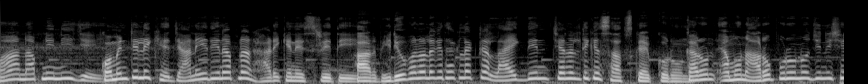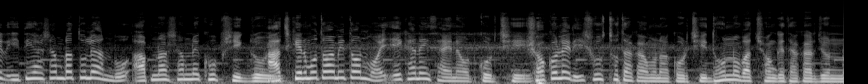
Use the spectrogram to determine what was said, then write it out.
মা না আপনি নিজে? কমেন্টে লিখে জানিয়ে দিন আপনার হারিকেনের স্মৃতি। আর ভিডিও ভালো লেগে থাকলে একটা লাইক দিন চ্যানেলটিকে সাবস্ক্রাইব করুন। কারণ এমন আরও পুরনো জিনিসের ইতিহাস আমরা তুলে আনব আপনার সামনে খুব শীঘ্রই। আজকের মতো আমি তন্ময় এখানেই সাইন আউট করছি। সকলেরই সুস্থতা কামনা করছি। ধন্যবাদ সঙ্গে থাকার জন্য।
